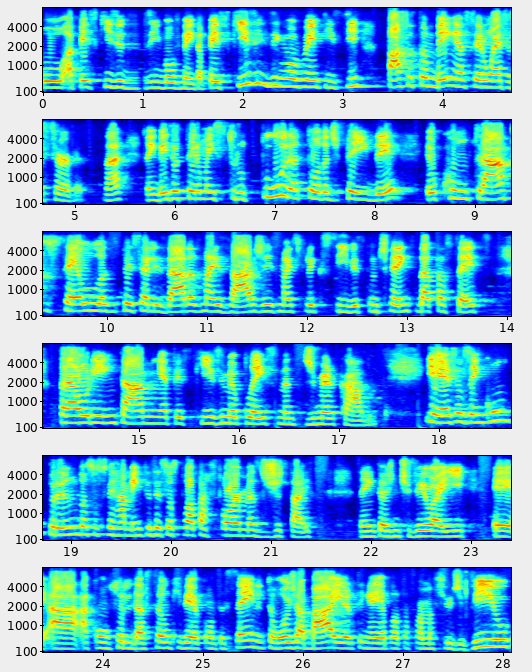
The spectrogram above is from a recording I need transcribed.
o, a pesquisa e desenvolvimento. A pesquisa e desenvolvimento em si passa também a ser um as a service, né? Então, em vez de eu ter uma estrutura toda de P&D, eu contrato células especializadas mais ágeis, mais flexíveis, com diferentes datasets para orientar a minha pesquisa e meu placement de mercado. E essas vêm comprando as suas ferramentas e suas plataformas digitais. Né? Então a gente viu aí é, a, a, consolidação que veio acontecendo. Então hoje a Bayer tem aí a plataforma FieldView,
